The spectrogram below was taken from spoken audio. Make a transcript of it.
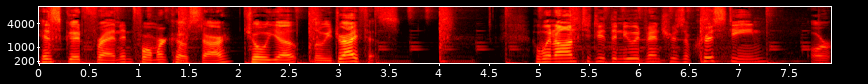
his good friend and former co-star Julia Louis Dreyfus. Who went on to do the new adventures of Christine or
